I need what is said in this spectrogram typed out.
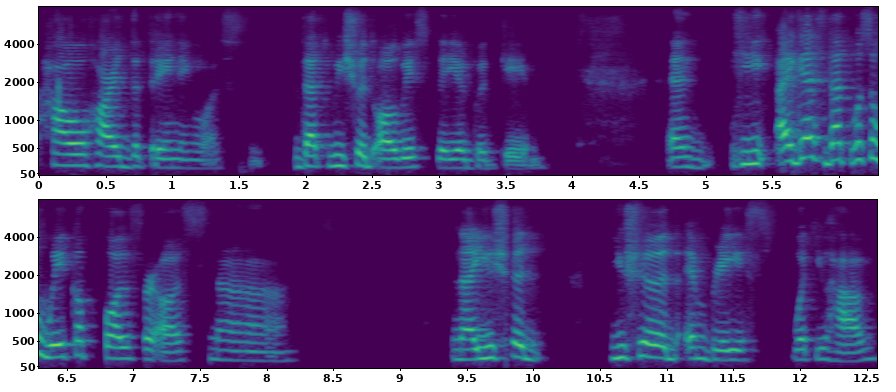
how hard the training was that we should always play a good game and he i guess that was a wake up call for us na na you should you should embrace what you have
